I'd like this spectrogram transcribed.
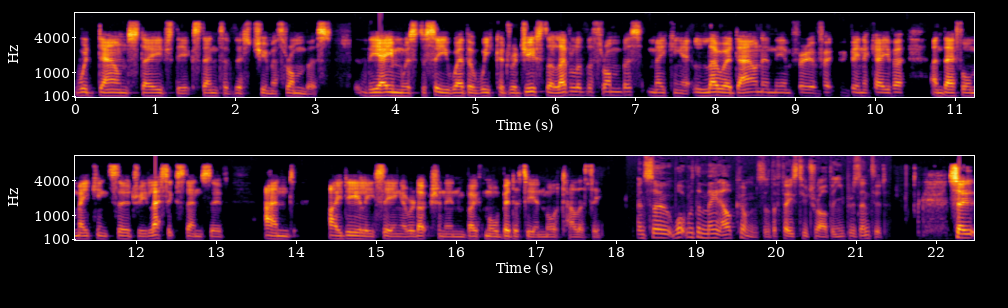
would downstage the extent of this tumor thrombus. The aim was to see whether we could reduce the level of the thrombus, making it lower down in the inferior vena cava, and therefore making surgery less extensive, and ideally seeing a reduction in both morbidity and mortality. And so, what were the main outcomes of the phase two trial that you presented? So,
